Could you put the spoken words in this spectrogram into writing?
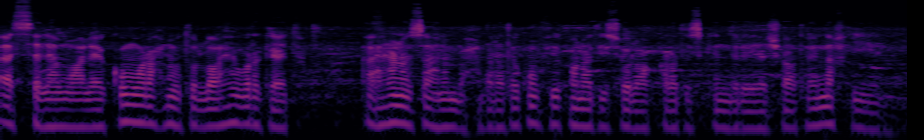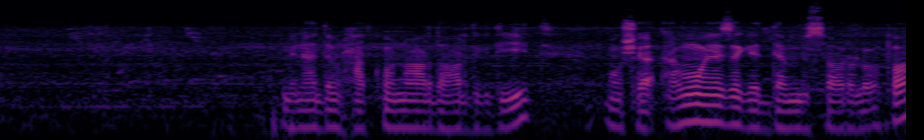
السلام عليكم ورحمة الله وبركاته. أهلا وسهلا بحضراتكم في قناة سوق العقارات اسكندرية شاطئ النخيل. بنقدم لحضراتكم النهاردة عرض جديد وشقة مميزة جدا بسعر القطع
